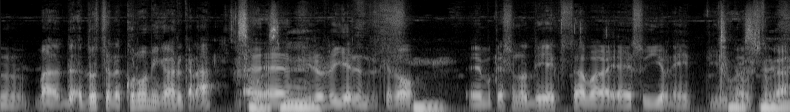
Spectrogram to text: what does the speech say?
うん、まあ、どちらか好みがあるから、そうですね、えー、いろいろ言えるんですけど、うん、えー、昔の DX サーバーは AS いいよねっていうの人が、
